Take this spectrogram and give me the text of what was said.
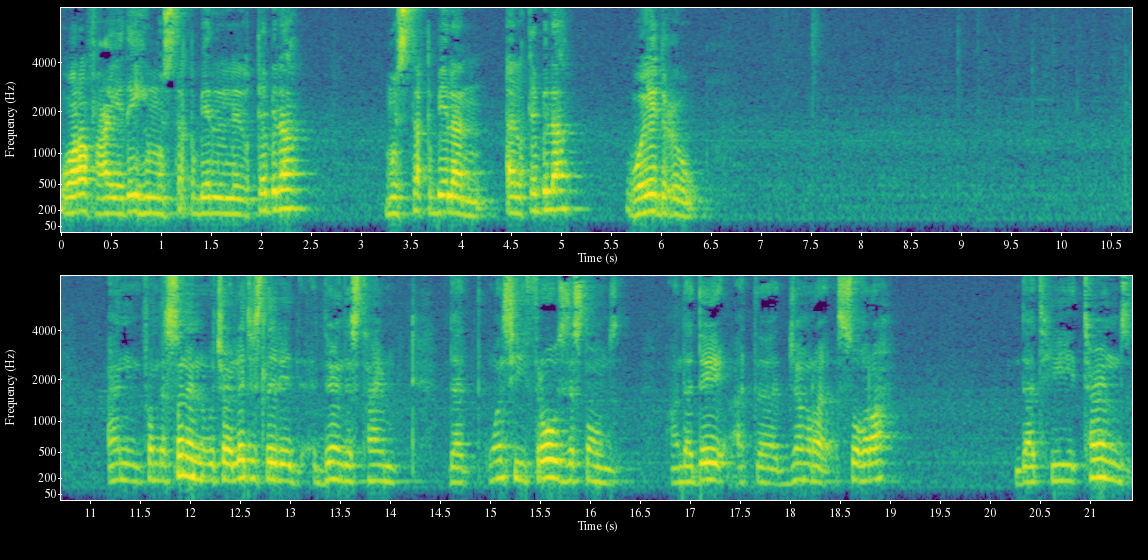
ورفع يديه مستقبلا للقبلة مستقبلا القبلة ويدعو And from the sunan which are legislated during this time, that once he throws the stones on that day at the Jamra Sughra, that he turns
